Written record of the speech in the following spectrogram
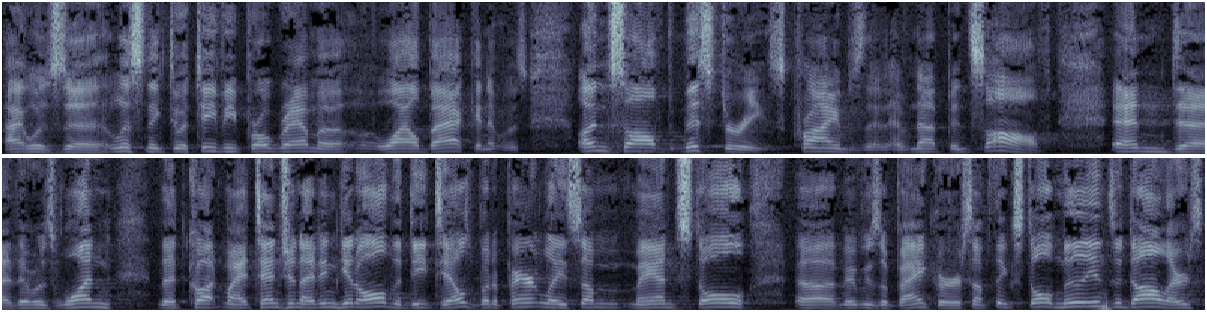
I was uh, listening to a TV program a, a, while back, and it was unsolved mysteries, crimes that have not been solved. And uh, there was one that caught my attention. I didn't get all the details, but apparently some man stole, uh, maybe it was a banker or something, stole millions of dollars,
